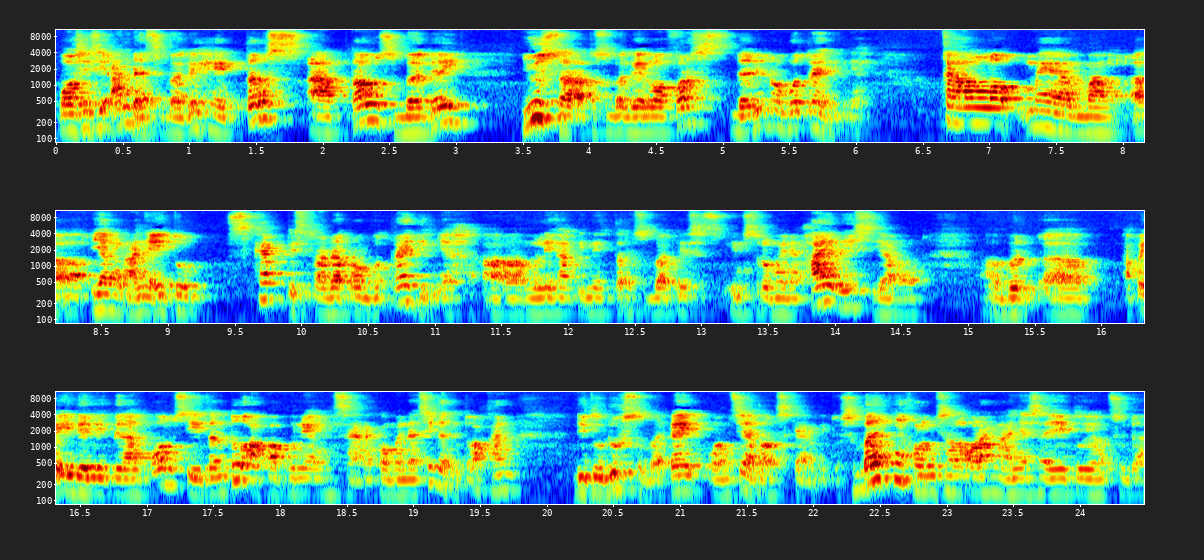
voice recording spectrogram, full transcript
posisi Anda sebagai haters atau sebagai user atau sebagai lovers dari robot trading ya. Kalau memang uh, yang nanya itu skeptis terhadap robot trading ya, uh, melihat ini sebagai instrumen yang high risk yang uh, ber, uh, apa identik dengan ponzi, tentu apa pun yang saya rekomendasikan itu akan dituduh sebagai ponzi atau scam itu. Sebaliknya kalau misalnya orang nanya saya itu yang sudah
